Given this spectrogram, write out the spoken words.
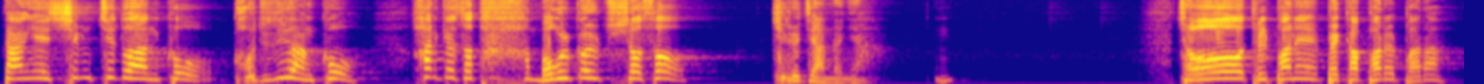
땅에 심지도 않고 거주지도 않고 하나님께서 다 먹을 걸 주셔서 기르지 않느냐. 음? 저 들판에 백합화를 봐라.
